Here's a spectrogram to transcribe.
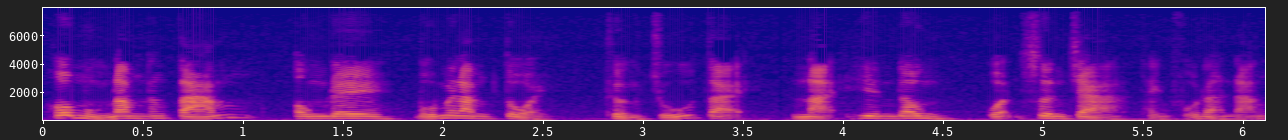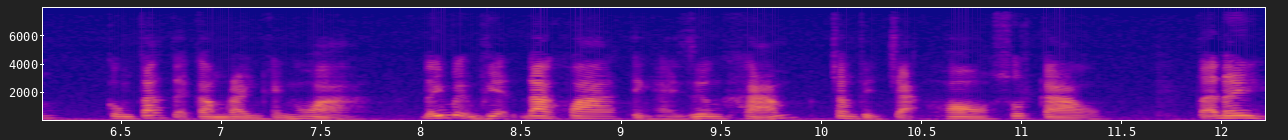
Hôm 5 tháng 8, ông D, 45 tuổi, thường trú tại Nại Hiên Đông, quận Sơn Trà, thành phố Đà Nẵng, công tác tại Cam Ranh, Khánh Hòa, đến Bệnh viện Đa khoa tỉnh Hải Dương khám trong tình trạng ho, sốt cao. Tại đây,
